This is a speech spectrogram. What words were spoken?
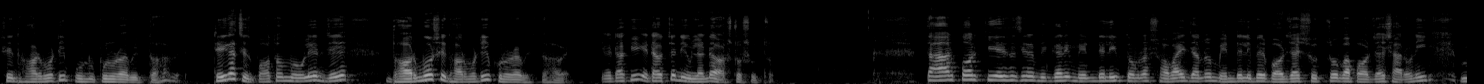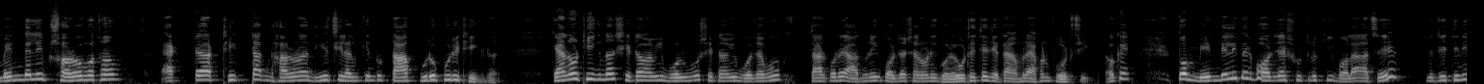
সেই ধর্মটি পুনরাবৃত্ত হবে। ঠিক আছে? প্রথম মৌলের যে ধর্ম, সেই ধর্মটি পুনরাবৃত্ত হবে। এটা কি? এটা হচ্ছে নিউল্যান্ডের অষ্টসূত্র। তারপর কি এসেছিল বিজ্ঞানী মেন্ডেলিভ? তোমরা সবাই জানো মেন্ডেলিভের পর্যায় সূত্র বা পর্যায় সারণী। মেন্ডেলিভ সর্বপ্রথম একটা ঠিকঠাক ধারণা দিয়েছিলেন, কিন্তু তা পুরোপুরি ঠিক নয়। কেন ঠিক না সেটাও আমি বলব সেটা আমি বোঝাবো। তারপরে আধুনিক পর্যায় সারণী গড়ে উঠেছে, যেটা আমরা এখন পড়ছি ওকে তো মেন্ডেলিভের পর্যায় সূত্র কি বলা আছে? যে তিনি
